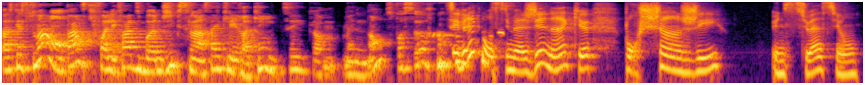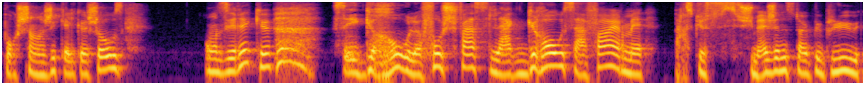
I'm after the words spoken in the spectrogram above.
Parce que souvent, on pense qu'il faut aller faire du bungee puis se lancer avec les requins, tu sais, comme, mais non, c'est pas ça. c'est vrai qu'on s'imagine, hein, que pour changer une situation, pour changer quelque chose, on dirait que c'est gros, là, faut que je fasse la grosse affaire, mais parce que j'imagine c'est un peu plus,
